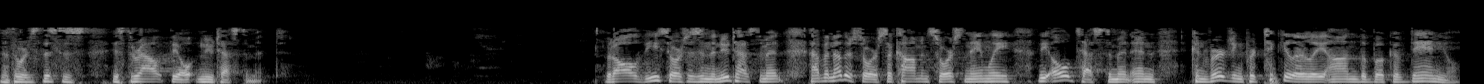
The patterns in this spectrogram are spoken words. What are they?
In other words, this is, is throughout the Old, New Testament. But all of these sources in the New Testament have another source, a common source, namely the Old Testament, and converging particularly on the book of Daniel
